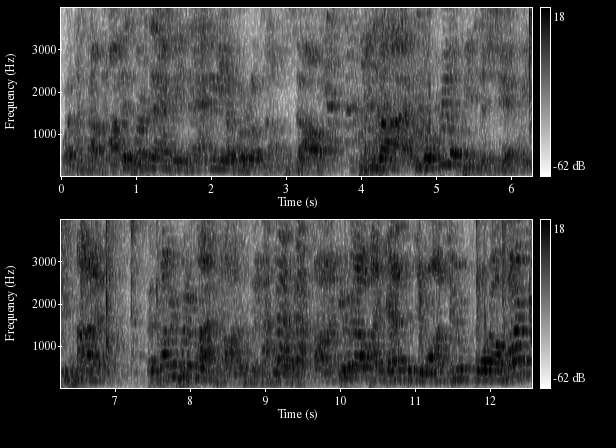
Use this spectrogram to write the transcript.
what this comes. Uh, this person actually is an enemy of the room, though. So he's, uh, he's a real piece of shit. We do not. That's why we put him last, honestly. The worst. Uh, give it up, I guess, if you want to, for uh, Mark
